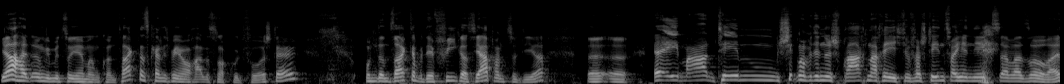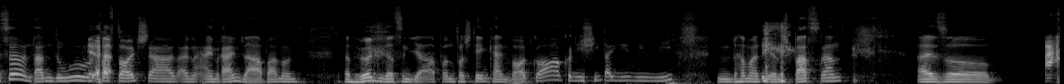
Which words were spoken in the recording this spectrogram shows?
ja, halt irgendwie mit so jemandem Kontakt, das kann ich mir auch alles noch gut vorstellen. Und dann sagt aber der Freak aus Japan zu dir, äh, äh, ey Mann, Tim, schick mal bitte eine Sprachnachricht, wir verstehen zwar hier nichts, aber so, weißt du? Und dann du Ja. auf Deutsch da einen, einen reinlabern und dann hören die das in Japan und verstehen kein Wort. Oh, Konnichiwa, wie, wie, wie. Und haben halt ihren Spaß dran. Also, ah,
